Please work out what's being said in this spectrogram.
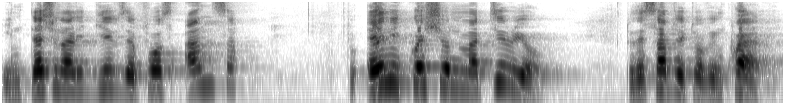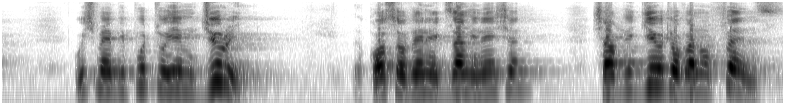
intentionally gives a false answer to any question material to the subject of inquiry which may be put to him during the course of any examination shall be guilty of an offense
